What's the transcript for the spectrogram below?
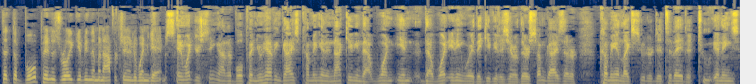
that the bullpen is really giving them an opportunity to win games. And what you're seeing out of the bullpen, you're having guys coming in and not giving that one in that one inning where they give you to zero. There are some guys that are coming in like Suter did today, the two innings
